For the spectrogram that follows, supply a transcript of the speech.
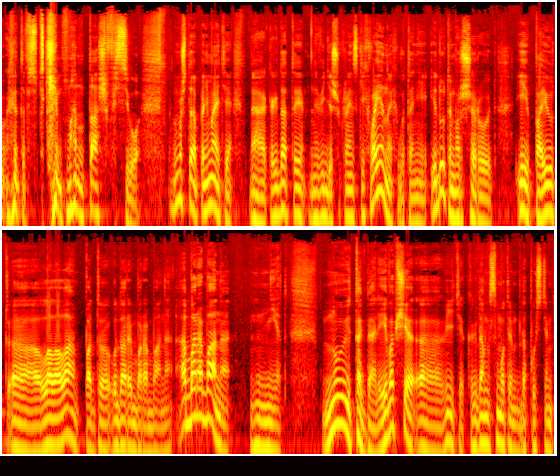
это все-таки монтаж все. Потому что, понимаете, э, когда ты видишь украинских военных, вот они идут и маршируют, и поют э, ла-ла-ла под удары барабана. А барабана нет. Ну и так далее. И вообще, э, видите, когда мы смотрим, допустим,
